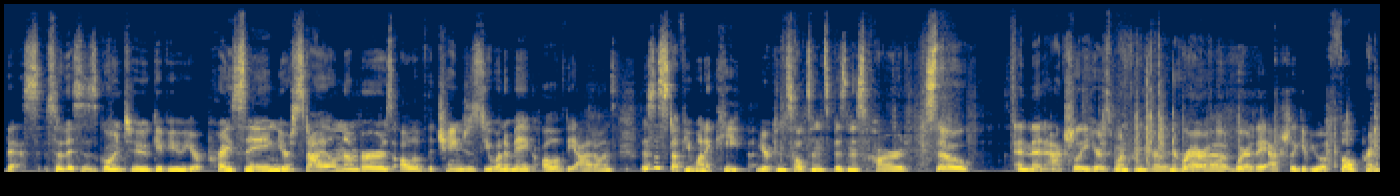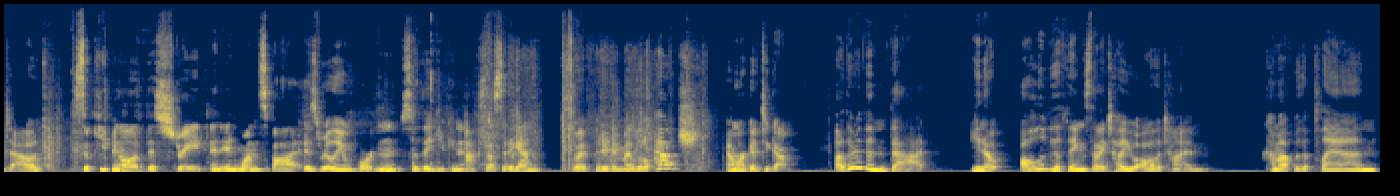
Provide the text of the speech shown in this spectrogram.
this. So this is going to give you your pricing, your style numbers, all of the changes you want to make, all of the add-ons. This is stuff you want to keep. Your consultant's business card. So and then actually, here's one from Carolina Herrera where they actually give you a full printout. So keeping all of this straight and in one spot is really important so that you can access it again. So I put it in my little pouch and we're good to go. Other than that, you know, all of the things that I tell you all the time, come up with a plan,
